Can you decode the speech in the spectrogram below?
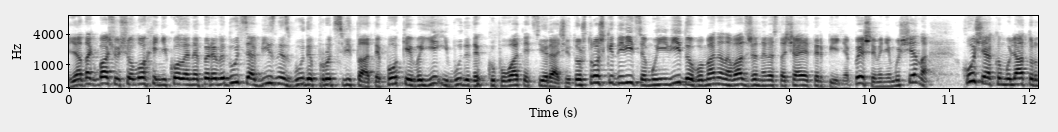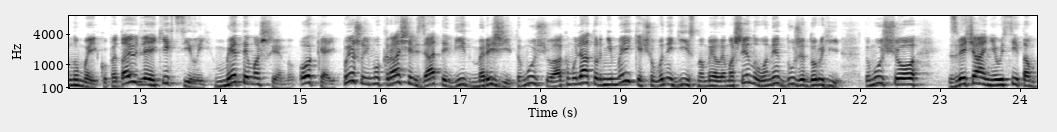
Я так бачу, що лохи ніколи не переведуться, а бізнес буде процвітати, поки ви є і будете купувати ці речі. Тож трошки дивіться мої відео, бо в мене на вас вже не вистачає терпіння. Пише мені мужчина, хоче акумуляторну мийку. Питаю, для яких цілей? Мити машину. Окей, пишу йому краще взяти від мережі, тому що акумуляторні мийки, щоб вони дійсно мили машину, вони дуже дорогі. Тому що Звичайні усі там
